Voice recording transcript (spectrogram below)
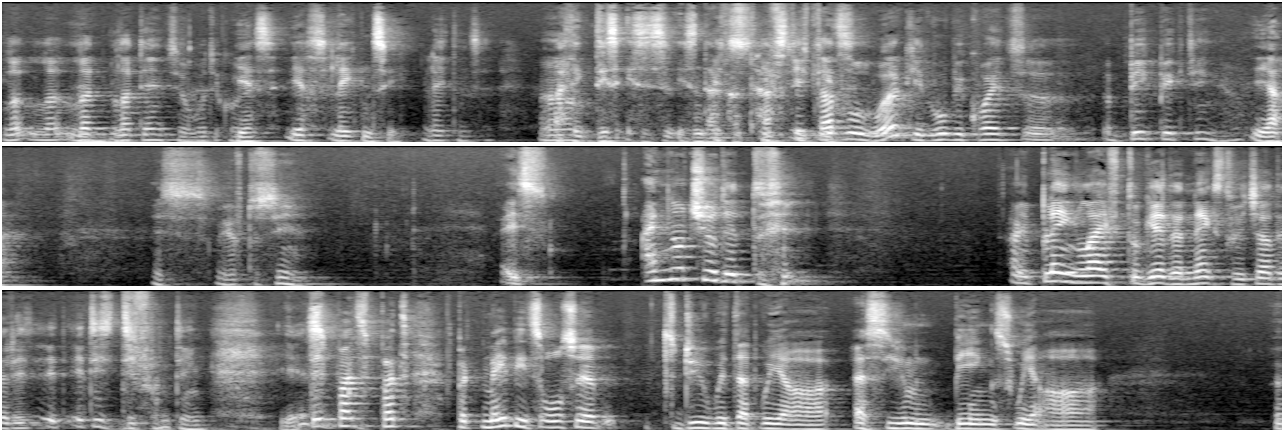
la- la- la- Mhm. latency or what you call it. Yes, yes, latency. latency. I Uh, think this is isn't that it's- if- fantastic? If, that It's- will work, it will be quite uh, a big, big thing. huh? yeah, It's, we have to see. It's, I'm not sure that I mean, playing live together next to each other is it, it is different thing. yes, They- but but but maybe it's also to do with that we are as human beings we are uh,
